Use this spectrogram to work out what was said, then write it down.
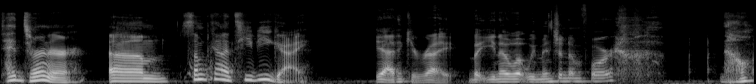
Ted Turner, um, some kind of TV guy. Yeah, I think you're right. But you know what we mentioned him for? No,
